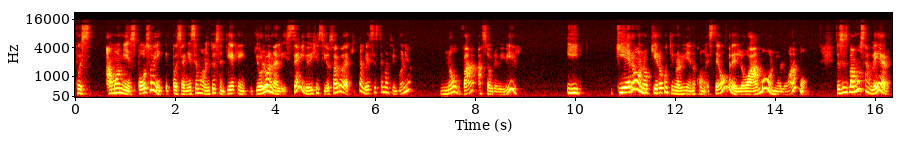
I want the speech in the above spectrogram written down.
pues amo a mi esposo y pues en ese momento sentía que yo lo analicé y yo dije, si yo salgo de aquí, tal vez este matrimonio no va a sobrevivir. Y quiero o no quiero continuar viviendo con este hombre, lo amo o no lo amo. Entonces vamos a ver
